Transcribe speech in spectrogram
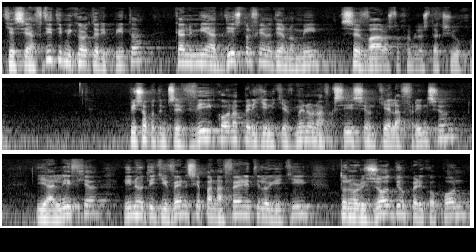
και σε αυτή τη μικρότερη πίτα κάνει μια αντίστροφη αναδιανομή σε βάρος των χαμηλοσυνταξιούχων. Πίσω από την ψευδή εικόνα περί γενικευμένων αυξήσεων και ελαφρύνσεων, η αλήθεια είναι ότι η κυβέρνηση επαναφέρει τη λογική των οριζόντιων περικοπών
